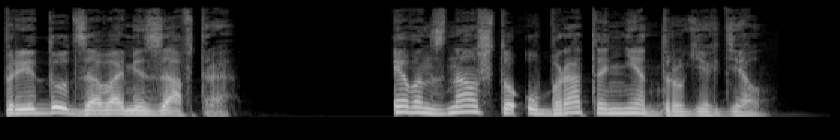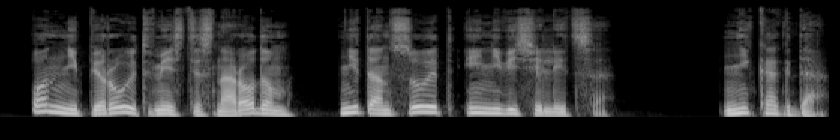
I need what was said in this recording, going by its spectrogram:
придут за вами завтра». Эван знал, что у брата нет других дел. Он не пирует вместе с народом, не танцует и не веселится. Никогда.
